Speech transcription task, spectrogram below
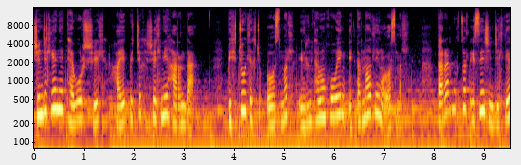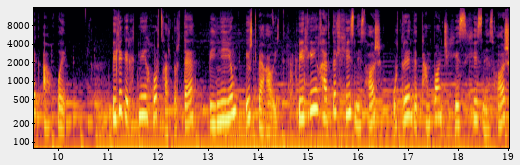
Шинжилгээний тавиур шил, хаяг бичих шилний харандаа бэхжүүлэгч уусмал 95% этанолийн уусмал. Дараах нөхцөлд эсийн шинжилгээг авахгүй. Бэлэг эрхтний хурц халдвартай биений юм ирж байгаа үед бэлгийн хавтал хийснээс хойш үтрээнд тампон чихээс хийснээс хойш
